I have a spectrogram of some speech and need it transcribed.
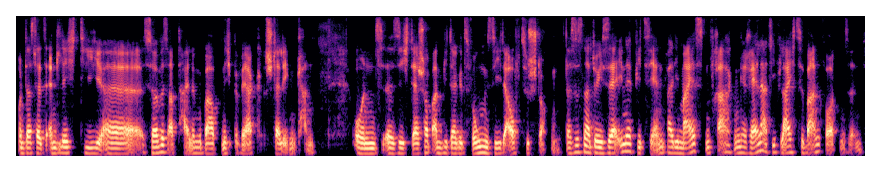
und das letztendlich die äh, Serviceabteilung überhaupt nicht bewerkstelligen kann und äh, sich der Shop-Anbieter gezwungen sieht, aufzustocken. Das ist natürlich sehr ineffizient, weil die meisten Fragen relativ leicht zu beantworten sind.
